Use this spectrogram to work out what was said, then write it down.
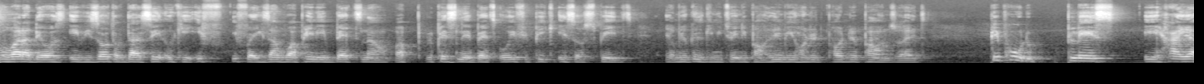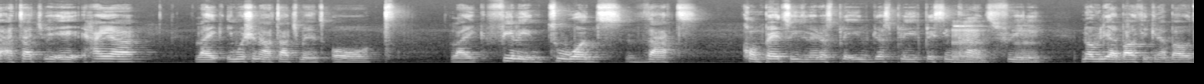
or rather there was a result of that saying okay if if for example we're playing a bet now we're placing a bet or if you pick ace of spades um, you're going to give me 20 pounds maybe 100 100 pounds right? People would place a higher attach a higher like emotional attachment or like feeling towards that compared to if they were just play just play placing cards freely. not really about thinking about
